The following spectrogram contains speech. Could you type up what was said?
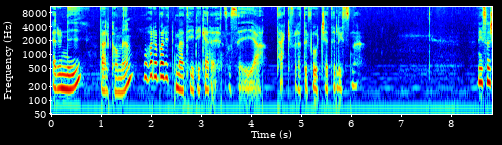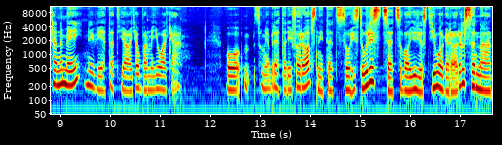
är du ny, välkommen. Och har du varit med tidigare så säger jag tack för att du fortsätter lyssna. Ni som känner mig, ni vet att jag jobbar med yoga. Och som jag berättade i förra avsnittet så historiskt sett så var ju just yogarörelserna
